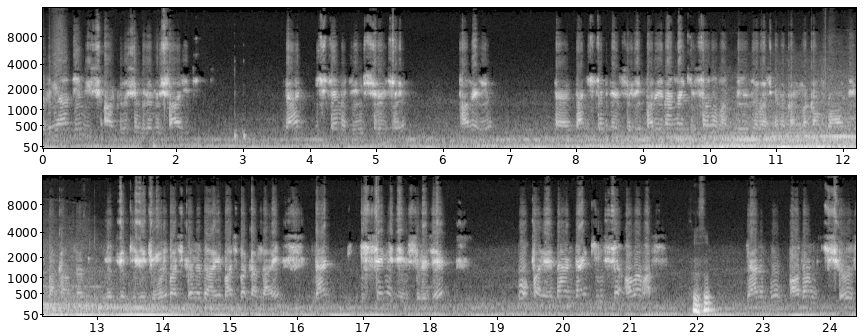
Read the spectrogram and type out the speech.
azim yazdığım iş arkadaşım bile bir şahit. Ben istemediğim sürece parayı e, ben istemediğim söyleyeyim. Parayı benden kimse alamaz. Belediye başkanı, kaymakam, vali, bakanlık, milletvekili, cumhurbaşkanı dahi, başbakan dahi. Ben istemediğim sürece o parayı benden kimse alamaz. Hı hı. Yani bu adam şahıs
